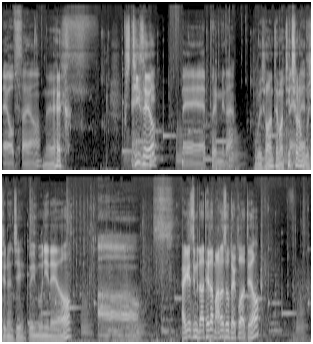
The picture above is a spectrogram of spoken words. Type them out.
네 없어요. 네. 혹시 T세요? 네 F입니다. 왜 저한테만 T처럼 네네. 보시는지 의문이네요. 어... 알겠습니다. 대답 안 하셔도 될 것 같아요. 이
